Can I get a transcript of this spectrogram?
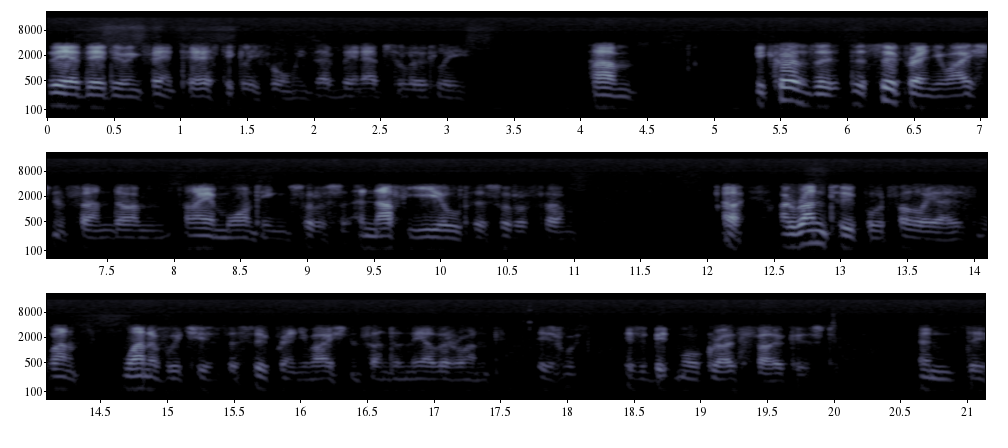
They're, they're doing fantastically for me. They've been absolutely. Um, because the, the superannuation fund, I'm, I am wanting sort of enough yield to sort of. Um, I, I run two portfolios, one, one of which is the superannuation fund, and the other one is, is a bit more growth focused and the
